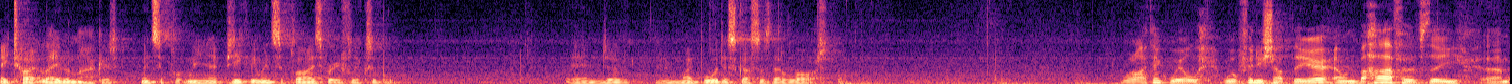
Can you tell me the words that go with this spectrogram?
a tight labour market, when, when, particularly when supply is very flexible? And uh, my board discusses that a lot. Well, I think we'll, we'll finish up there. On behalf of the um,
